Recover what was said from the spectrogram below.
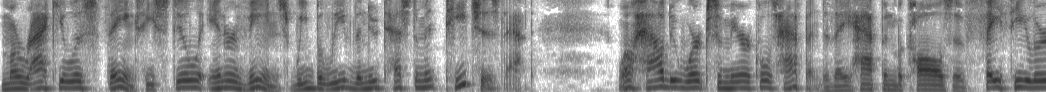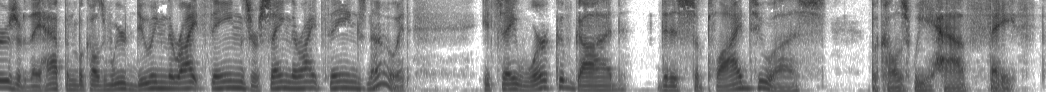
miraculous things. He still intervenes. We believe the New Testament teaches that. Well, how do works of miracles happen? Do they happen because of faith healers or do they happen because we're doing the right things or saying the right things? No, it, it's a work of God that is supplied to us because we have faith,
